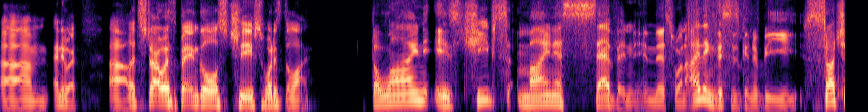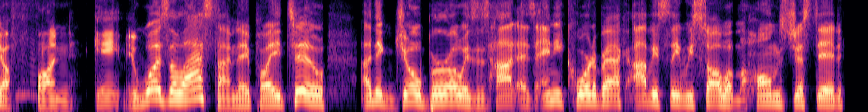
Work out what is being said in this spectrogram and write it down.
Um anyway, uh let's start with Bengals Chiefs. What is the line? The line is Chiefs minus seven in this one. I think this is going to be such a fun game. It was the last time they played too. I think Joe Burrow is as hot as any quarterback. Obviously, we saw what Mahomes just did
